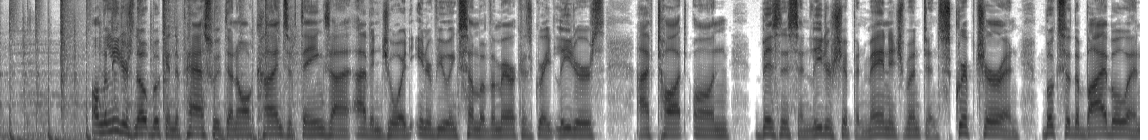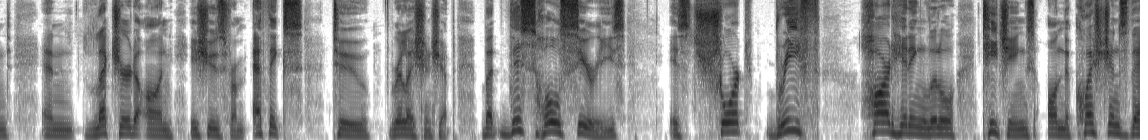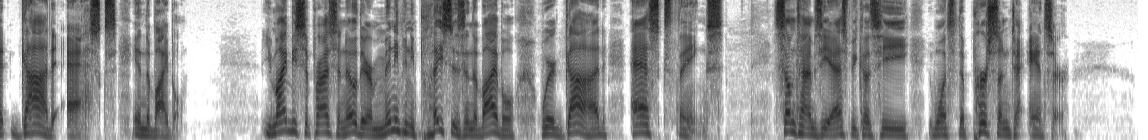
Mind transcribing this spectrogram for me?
On the Leader's Notebook in the past, we've done all kinds of things. I, have enjoyed interviewing some of America's great leaders. I've taught on business and leadership and management and scripture and books of the Bible and and lectured on issues from ethics to relationship. But this whole series is short, brief, hard hitting little teachings on the questions that God asks in the Bible. You might be surprised to know there are many, many places in the Bible where God asks things. Sometimes he asks because he wants the person to answer.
